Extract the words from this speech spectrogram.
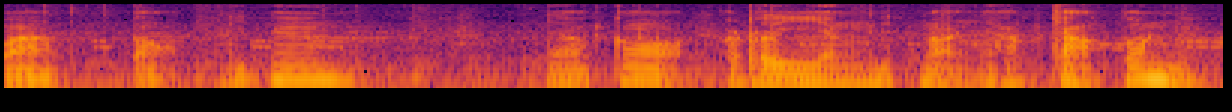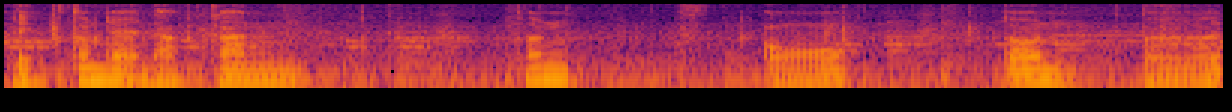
วางต่อนิดนึง แล้วก็เรียงนิดหน่อยนะครับ จากต้นเล็กต้นใหญ่แล้วกัน ต้นโอ๊กต้นเปิด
